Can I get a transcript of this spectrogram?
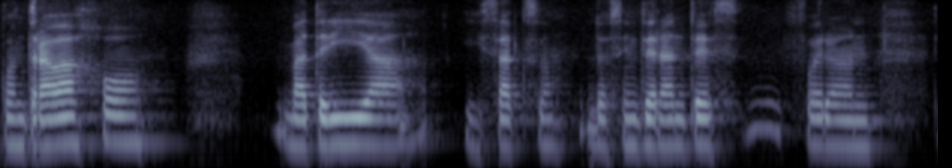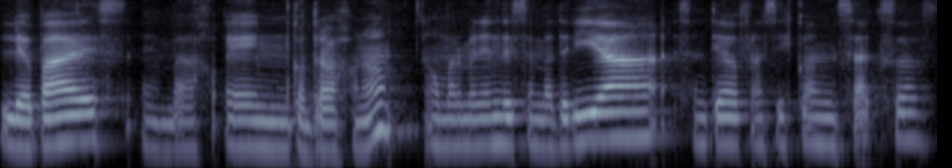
con, trabajo, batería y saxo. Los integrantes fueron Leo Páez en, bajo, en contrabajo, ¿no? Omar Menéndez en batería, Santiago Francisco en saxos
